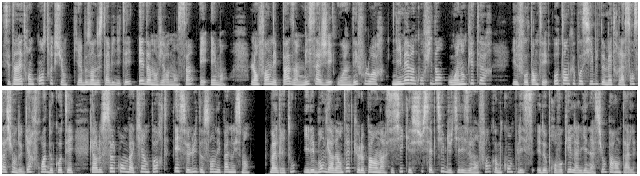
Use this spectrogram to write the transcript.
C'est un être en construction qui a besoin de stabilité et d'un environnement sain et aimant. L'enfant n'est pas un messager ou un défouloir, ni même un confident ou un enquêteur il faut tenter autant que possible de mettre la sensation de guerre froide de côté, car le seul combat qui importe est celui de son épanouissement. Malgré tout, il est bon de garder en tête que le parent narcissique est susceptible d'utiliser l'enfant comme complice et de provoquer l'aliénation parentale.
